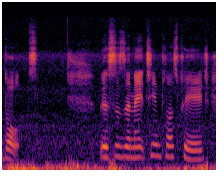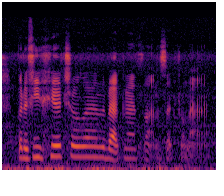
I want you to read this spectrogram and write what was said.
adults. This is an 18 plus page, but if you hear children in the background, it's not in a sexual manner.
